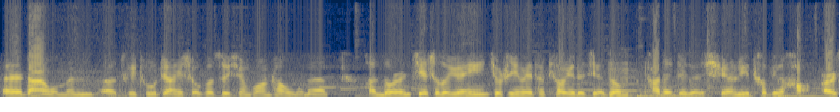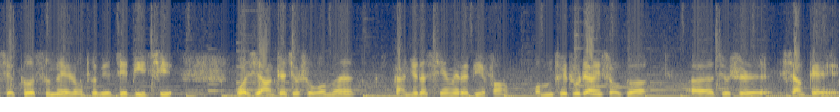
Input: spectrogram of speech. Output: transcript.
呃，当然我们呃推出这样一首歌《最炫广场舞》呢，很多人接受的原因，就是因为它跳跃的节奏，嗯它的这个旋律特别好，而且歌词内容特别接地气。我想这就是我们感觉到欣慰的地方。我们推出这样一首歌，呃，就是想给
